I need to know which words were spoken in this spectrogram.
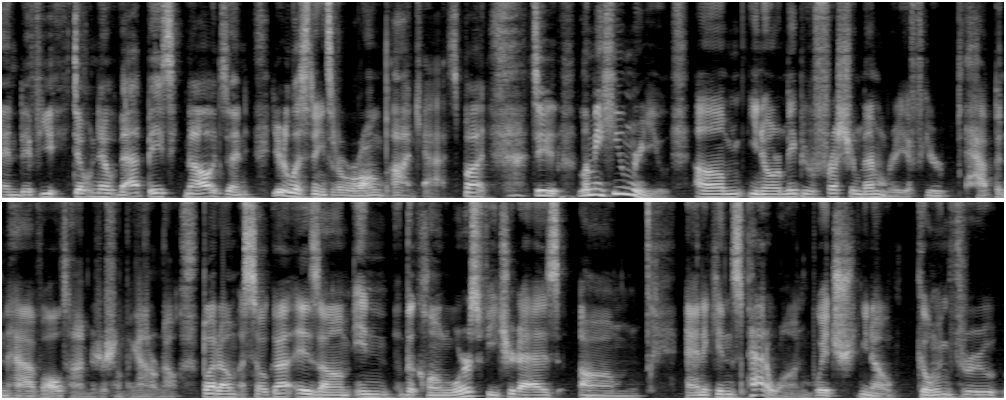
And if you don't know that basic knowledge, then you're listening to the wrong podcast. But to let me humor you, um, you know, or maybe refresh your memory if you happen to have Alzheimer's or something. I don't know. But um, Ahsoka is um in the Clone Wars featured as um Anakin's Padawan, which you know going through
